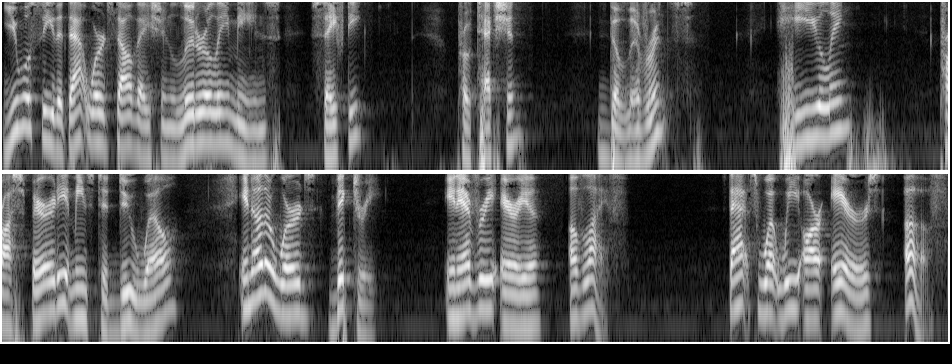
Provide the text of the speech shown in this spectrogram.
you will see that that word salvation literally means safety, protection, deliverance, healing, prosperity, it means to do well. In other words, victory in every area of life. That's what we are heirs of.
